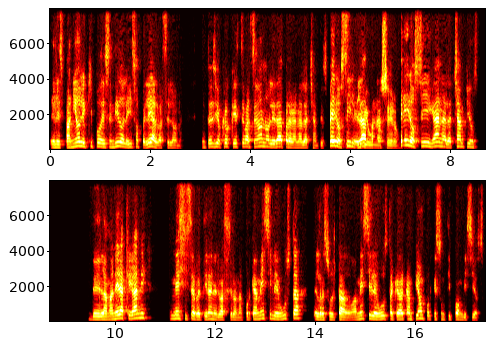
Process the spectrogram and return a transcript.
el Español, equipo descendido, le hizo pelea al Barcelona. Entonces yo creo que este Barcelona no le da para ganar la Champions, pero sí le da para, pero sí gana la Champions de la manera que gane, Messi se retira en el Barcelona, porque a Messi le gusta el resultado, a Messi le gusta quedar campeón porque es un tipo ambicioso.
